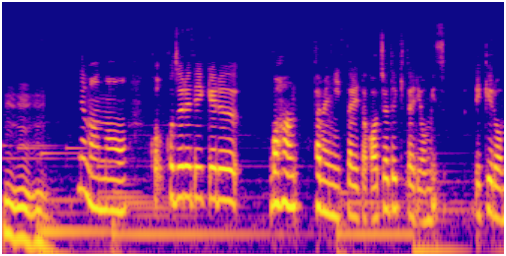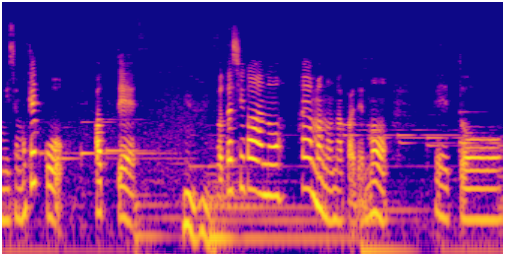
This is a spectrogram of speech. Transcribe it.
うんうんでもあのこ子連れで行けるご飯食べに行ったりとかお茶できたりお店できるお店も結構あってうんうんうん。私があの葉山の中でもえっ、と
